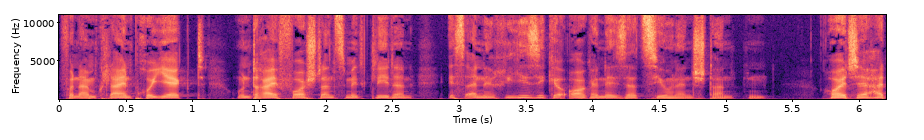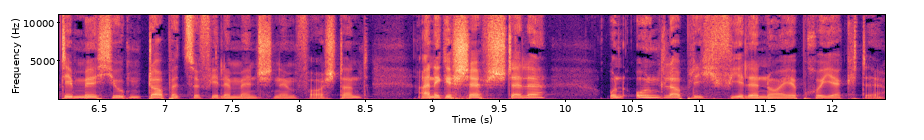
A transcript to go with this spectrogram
Von einem kleinen Projekt und drei Vorstandsmitgliedern ist eine riesige Organisation entstanden. Heute hat die Milchjugend doppelt so viele Menschen im Vorstand, eine Geschäftsstelle und unglaublich viele neue Projekte.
